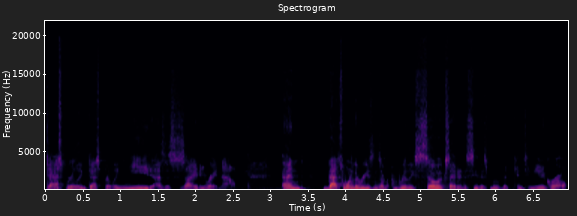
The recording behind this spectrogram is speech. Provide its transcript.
desperately, desperately need as a society right now. And that's one of the reasons I'm, I'm really so excited to see this movement continue to grow.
